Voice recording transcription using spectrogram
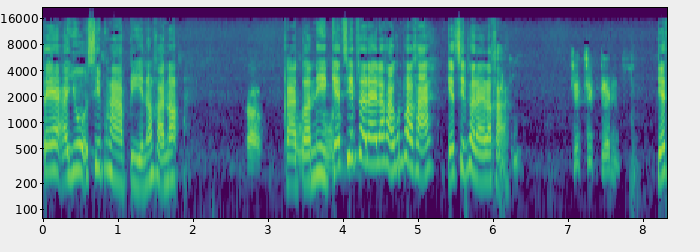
แต่อายุสิบห้าปีเนาะค่ะเนาะครับค่ะตอนนี้เก็ตสิบเท่าไรแล้วค่ะ คุณพ่อคะเก็ตสิบเท่าไรแล้วค่ะเจ็ดสิบเต็มเจ็ด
